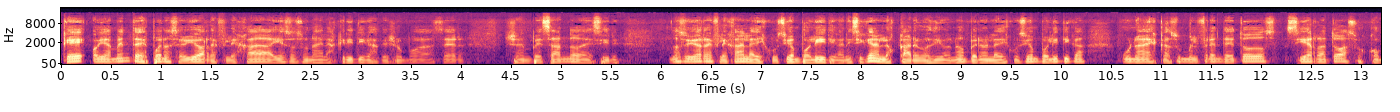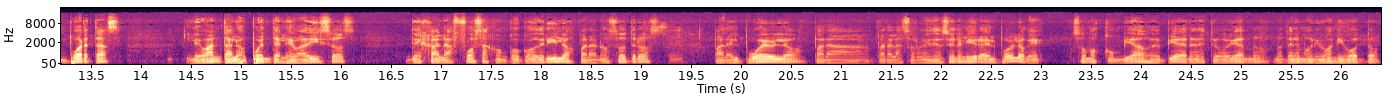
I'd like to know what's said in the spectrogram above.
que obviamente después no se vio reflejada, y eso es una de las críticas que yo puedo hacer, ya empezando a decir, no se vio reflejada en la discusión política, ni siquiera en los cargos, digo, ¿no? Pero en la discusión política, una vez que asume el frente de todos, cierra todas sus compuertas, levanta los puentes levadizos, deja las fosas con cocodrilos para nosotros, Sí. para el pueblo, para, para las organizaciones libres del pueblo, que somos convidados de piedra en este gobierno, no tenemos ni voz ni voto,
